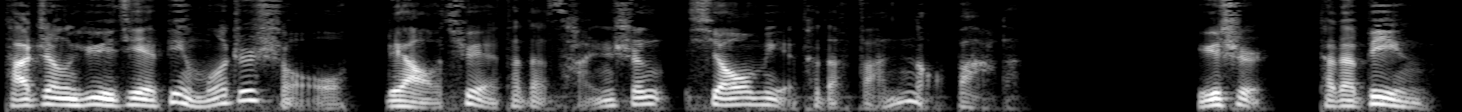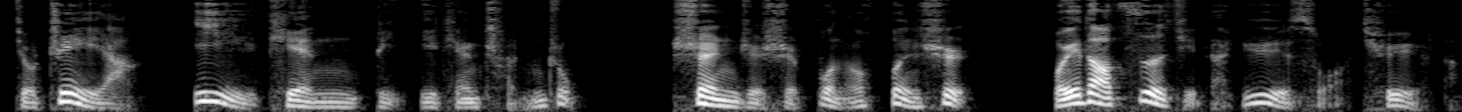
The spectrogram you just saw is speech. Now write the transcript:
他正欲借病魔之手了却他的残生，消灭他的烦恼罢了。于是他的病就这样。一天比一天沉重，甚至是不能混世，回到自己的寓所去了。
